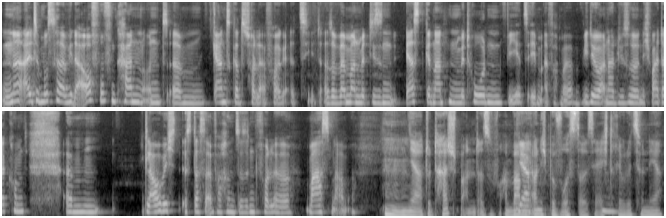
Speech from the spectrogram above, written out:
ne, alte Muster wieder aufrufen kann und ähm, ganz, ganz tolle Erfolge erzielt. Also wenn man mit diesen erstgenannten Methoden, wie jetzt eben einfach mal Videoanalyse, nicht weiterkommt, ähm, glaube ich, ist das einfach eine sinnvolle Maßnahme. Hm, ja, total spannend. Also war ja. mir auch nicht bewusst, aber ist ja echt mhm. revolutionär,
